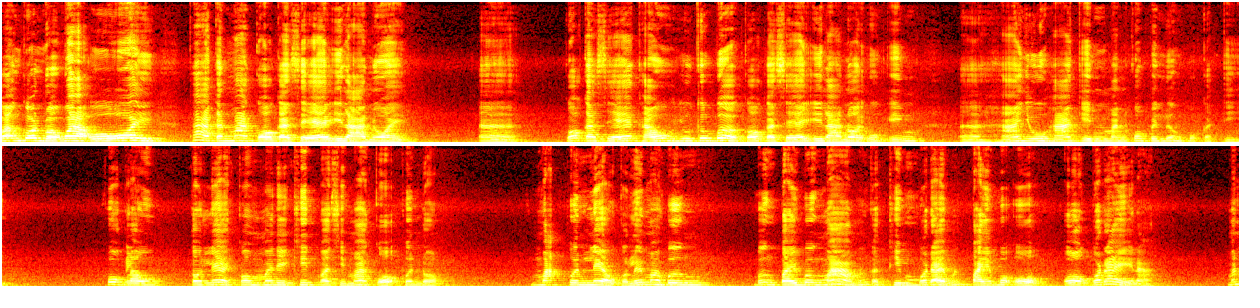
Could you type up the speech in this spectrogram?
บางคนบอกว่า โอ้ยถ้ากันมากก็กระแสอีหลาหน่อยอ่าก็กระแสเขายูทูบเบอร์ก็กระแสอีหลาหน่อยอุ้งอิงอ่าหาอยู่หากินมันก็เป็นเรื่องปกติ พวกเราตอนแรกก็ไม่ได้คิดว่าสิมาเกาะเพิ่นดอกมักเพิ่นแล้วก็เลยมาเบิงเบิงไปเบิงมามันก็ทิมบ่ได้มันไปบ่ออกออกบ่ได้น่ะ มัน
